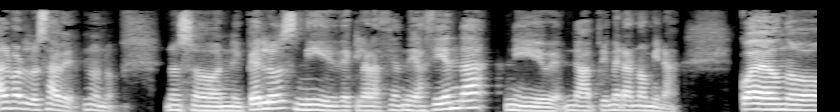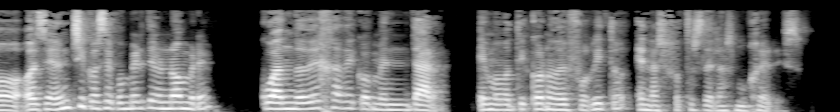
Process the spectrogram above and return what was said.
Álvaro lo sabe. No, no. No son ni pelos, ni declaración de Hacienda, ni la primera nómina. Cuando, o sea, un chico se convierte en un hombre cuando deja de comentar emoticono de fueguito en las fotos de las mujeres.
